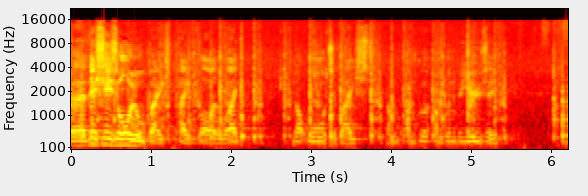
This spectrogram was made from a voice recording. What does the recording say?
Uh, this is oil based paint by the way, not water based. I'm, I'm, I'm going to be using uh,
